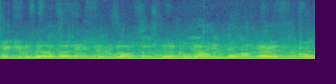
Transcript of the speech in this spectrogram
nature reserve uh, next to the cool up and uh, cool down and warm up area, a whole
